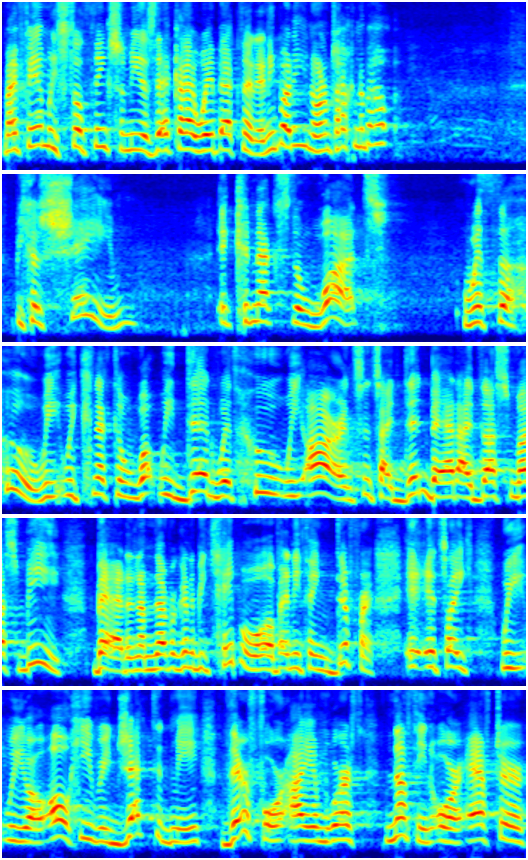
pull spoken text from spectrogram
My family still thinks of me as that guy way back then. Anybody You know what I'm talking about? Because shame, it connects the what with the who. We, we connect the what we did with who we are. And since I did bad, I thus must be bad, and I'm never going to be capable of anything different. It, it's like we, we go, oh, he rejected me, therefore I am worth nothing. Or after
